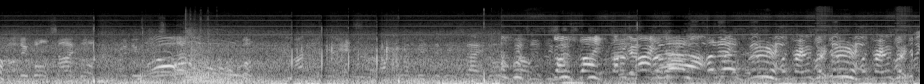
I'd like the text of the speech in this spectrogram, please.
Oh! I'll do both sides though. Oh! Guns right, guns right! Guns right! Guns right!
